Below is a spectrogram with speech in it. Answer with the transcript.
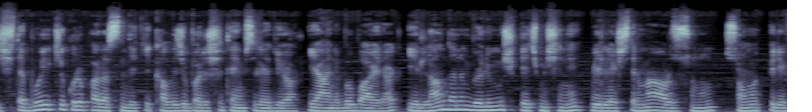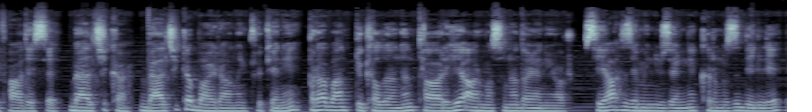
işte bu iki grup arasındaki kalıcı barışı temsil ediyor. Yani bu bayrak İrlanda'nın bölünmüş geçmişini birleştirme arzusunun somut bir ifadesi. Belçika, Belçika bayrağının kökeni Brabant Dükalığının tarihi armasına dayanıyor. Siyah zemin üzerine kırmızı dilli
